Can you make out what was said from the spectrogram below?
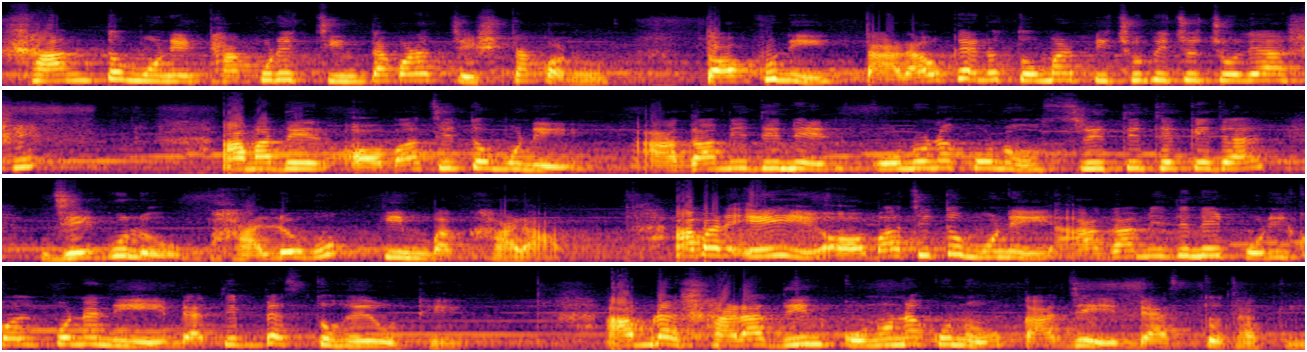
শান্ত মনে ঠাকুরের চিন্তা করার চেষ্টা করো, তখনই তারাও কেন তোমার পিছু পিছু চলে আসে? আমাদের অবাচিত মনে আগামী দিনের কোনো না কোনো স্মৃতি থেকে যায়, যেগুলো ভালো হোক কিংবা খারাপ। আবার এই অবাচিত মনে আগামী দিনের পরিকল্পনা নিয়ে ব্যতিব্যস্ত হয়ে ওঠে। আমরা সারা দিন কোনো না কোনো কাজে ব্যস্ত থাকি।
